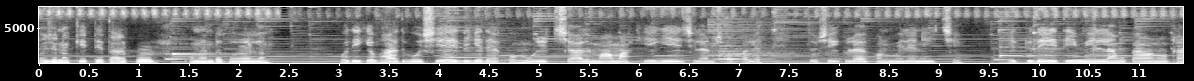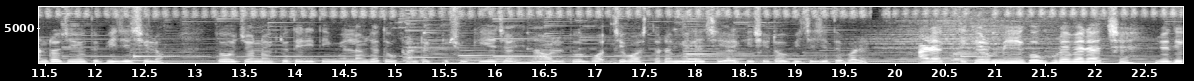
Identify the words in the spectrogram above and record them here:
ওই জন্য কেটে তারপর উনুনটা ধরালাম। ওদিকে ভাত বসিয়ে এদিকে দেখো মুড়ির চাল মা মাখিয়ে গিয়েছিলেন সকালে, তো সেগুলো এখন মিলে নিচ্ছি। একটু দেরিতেই মিললাম কারণ উঠানটা যেহেতু ভিজে ছিল, তো ওর জন্য একটু দেরিতেই মিললাম যাতে উঠানটা একটু শুকিয়ে যায়, না হলে তো যে বস্তাটা মিলেছি আর কি সেটাও ভিজে যেতে পারে। আর একদিকে মেঘও ঘুরে বেড়াচ্ছে, যদি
